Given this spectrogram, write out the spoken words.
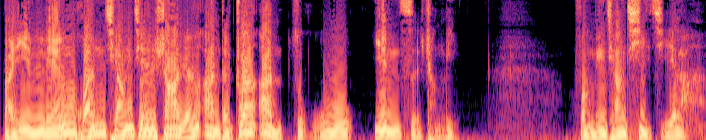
白银连环强奸杀人案的专案组因此成立。冯明强气急了，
